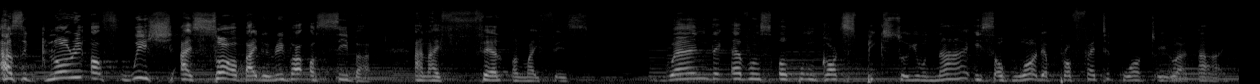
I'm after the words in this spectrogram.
as the glory of which I saw by the river of Chebar, and I fell on my face. When the heavens open, God speaks to you. Now it's a word, a prophetic word to you and I.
